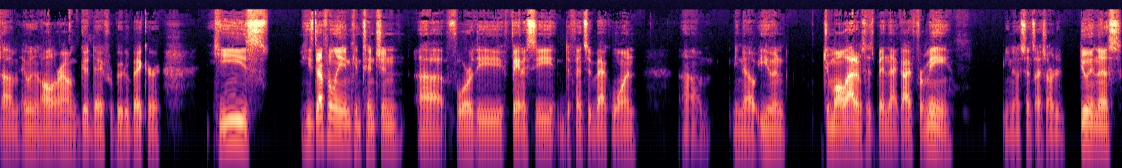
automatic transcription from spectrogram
Um, it was an all around good day for Budda Baker. He's he's definitely in contention uh, for the fantasy defensive back one. Um, you know, even Jamal Adams has been that guy for me. You know, since I started doing this,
